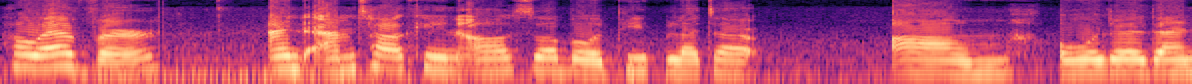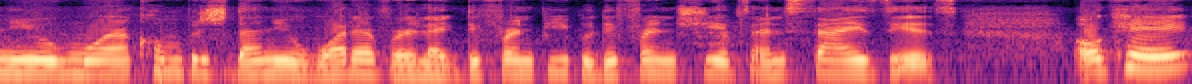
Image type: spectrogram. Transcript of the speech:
However, and I'm talking also about people that are um older than you, more accomplished than you, whatever, like different people, different shapes and sizes. Okay,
